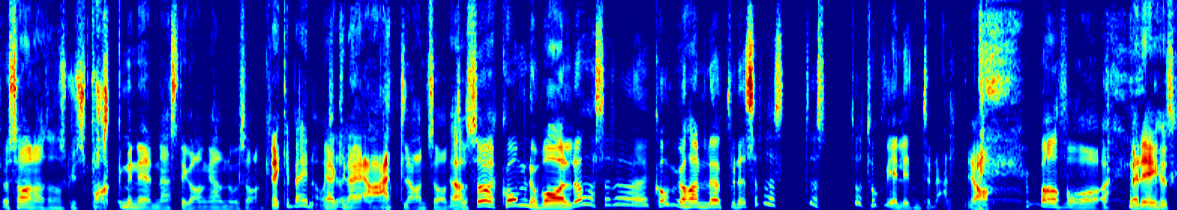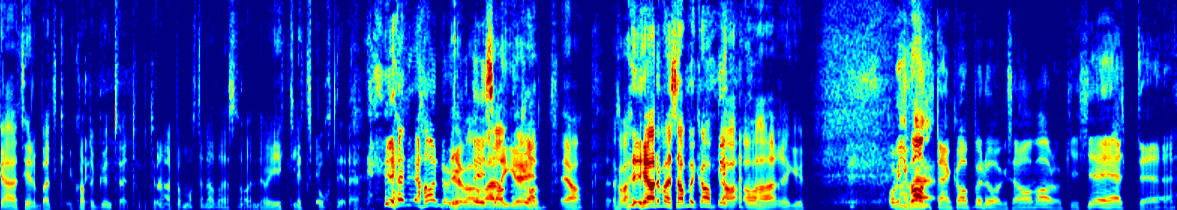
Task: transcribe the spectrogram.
Da sa han at han skulle sparke meg ned neste gang, eller noe sånt. Knekke beina. var ikke det? ja, et eller annet sånt. Ja. Og så kom nå ballen, da. Så da kom jo han løpende. Så da, da, da tok vi en liten tunnel. Ja. Bare for å Men jeg husker til og med at Cato Guntvedt tok tunnel på Martin Andresen, og det gikk litt sport i det. Ja, det- han og gjorde det i samme kamp. Ja. ja, det var i samme kamp, ja. Å, herregud. Og vi Men, vant den kampen òg, så han var nok ikke helt uh...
